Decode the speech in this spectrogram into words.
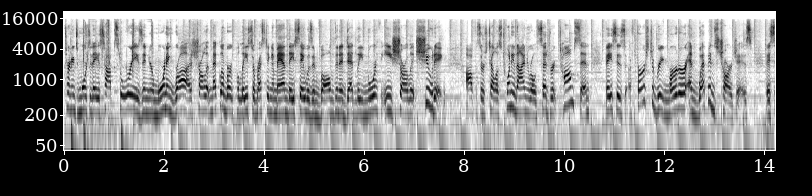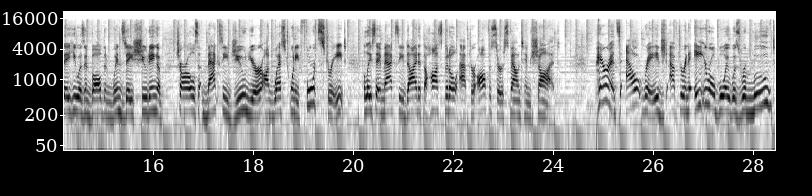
Turning to more today's top stories in your morning rush, Charlotte Mecklenburg police arresting a man they say was involved in a deadly Northeast Charlotte shooting. Officers tell us 29 year old Cedric Thompson faces first degree murder and weapons charges. They say he was involved in Wednesday's shooting of Charles Maxey Jr. on West 24th Street. Police say Maxey died at the hospital after officers found him shot. Parents outraged after an eight year old boy was removed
